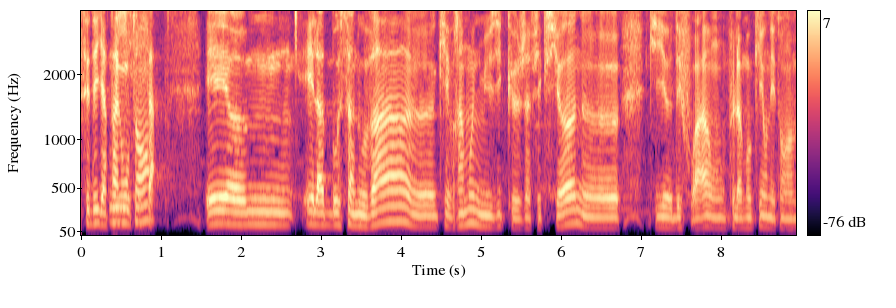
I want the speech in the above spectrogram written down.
décédé il y a pas Oui, longtemps. ça. Et, euh, et la bossa nova, euh, qui est vraiment une musique que j'affectionne, euh, qui euh, des fois on peut la moquer en étant un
